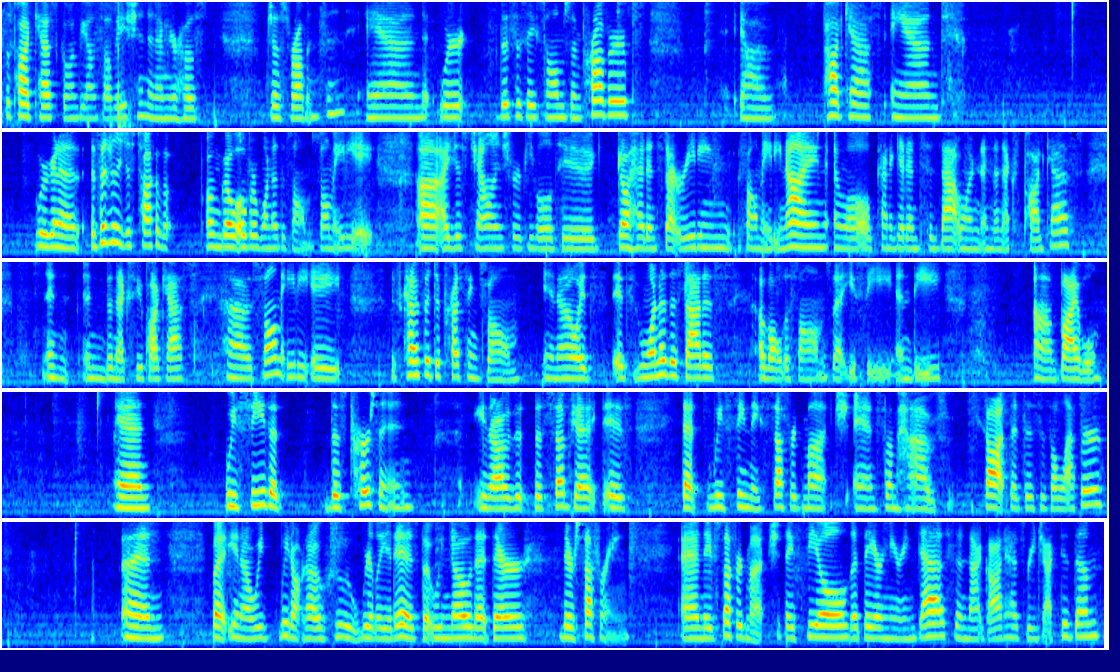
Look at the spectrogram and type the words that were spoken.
is the podcast Going Beyond Salvation, and I'm your host, Jess Robinson. And we're this is a Psalms and Proverbs uh, podcast, and we're gonna essentially just talk about and go over one of the Psalms, Psalm 88. Uh, I just challenge for people to go ahead and start reading Psalm 89, and we'll kind of get into that one in the next podcast. In in the next few podcasts, uh, Psalm 88 is kind of a depressing psalm. You know, it's it's one of the saddest of all the psalms that you see in the uh, Bible, and we see that this person you know the the subject is that we've seen they suffered much and some have thought that this is a leper and but you know we we don't know who really it is but we know that they're they're suffering. And they've suffered much. They feel that they are nearing death and that God has rejected them.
